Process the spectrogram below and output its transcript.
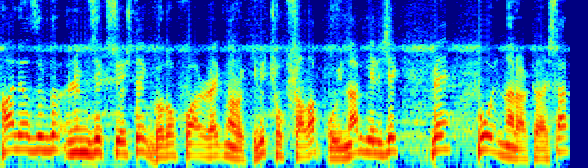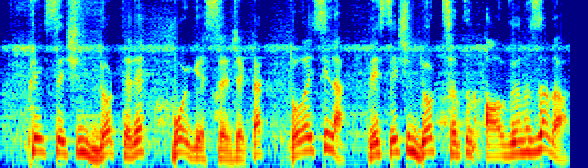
Hali hazırda önümüzdeki süreçte God of War Ragnarok gibi çok sağlam oyunlar gelecek ve bu oyunlar arkadaşlar PlayStation 4'te de boy gösterecekler. Dolayısıyla PlayStation 4 satın aldığınızda da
